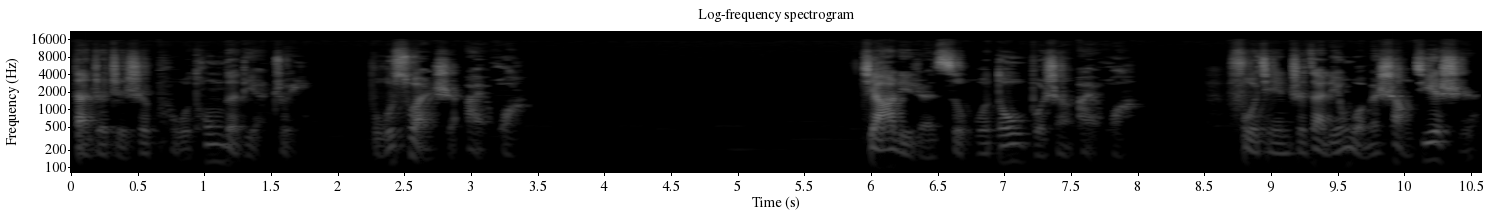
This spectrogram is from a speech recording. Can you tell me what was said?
但这只是普通的点缀，不算是爱花。家里人似乎都不甚爱花，父亲只在领我们上街时，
